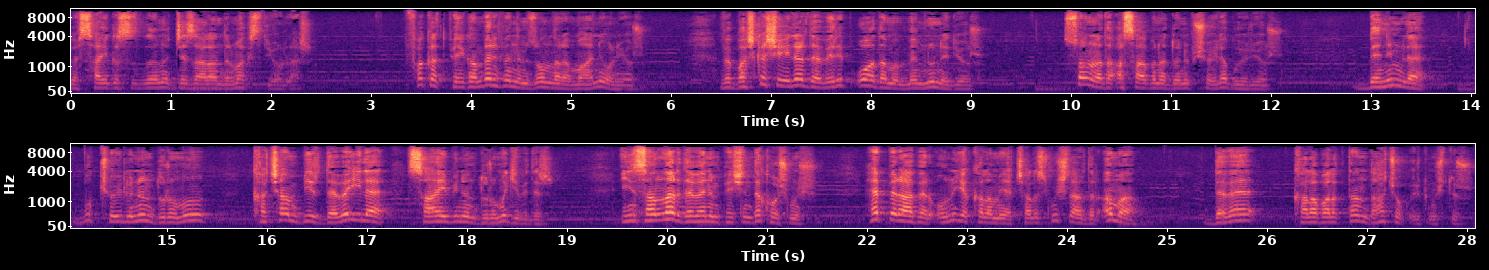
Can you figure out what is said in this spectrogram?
ve saygısızlığını cezalandırmak istiyorlar. Fakat Peygamber Efendimiz onlara mani oluyor ve başka şeyler de verip o adamı memnun ediyor. Sonra da ashabına dönüp şöyle buyuruyor. Benimle bu köylünün durumu kaçan bir deve ile sahibinin durumu gibidir. İnsanlar devenin peşinde koşmuş. Hep beraber onu yakalamaya çalışmışlardır ama deve kalabalıktan daha çok ürkmüştür.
